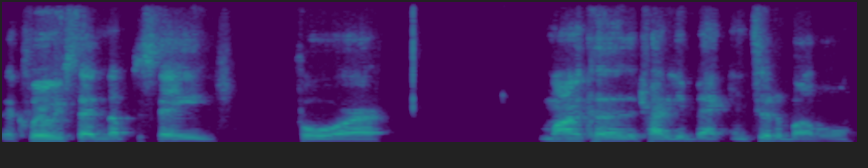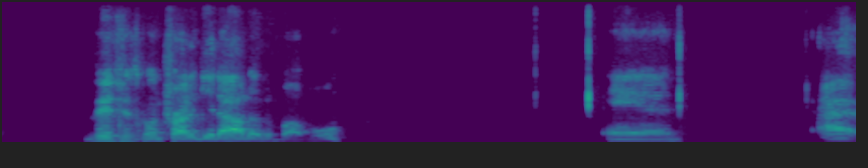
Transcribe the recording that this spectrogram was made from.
They're clearly setting up the stage for Monica to try to get back into the bubble. Vision's going to try to get out of the bubble. And I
